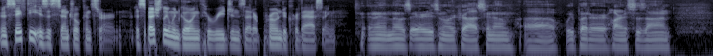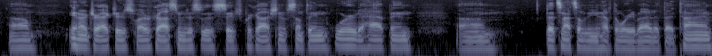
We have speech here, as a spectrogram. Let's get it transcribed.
Now, safety is a central concern, especially when going through regions that are prone to crevassing. And in those areas when we're crossing them, uh, we put our harnesses on um, in our tractors while we're crossing, them just as a safety precaution. If something were to happen, um, that's not something you have to worry about at that time.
